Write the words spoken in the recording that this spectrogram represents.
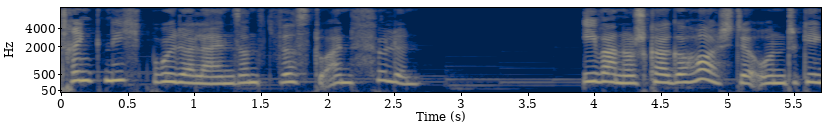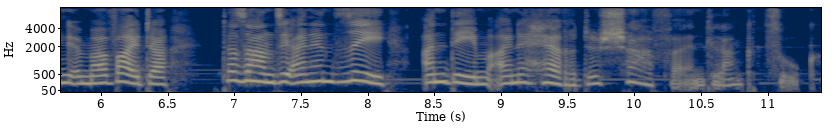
Trink nicht, Brüderlein, sonst wirst du ein Füllen. Iwanuschka gehorchte und ging immer weiter, da sahen sie einen See, an dem eine Herde Schafe entlang zog.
